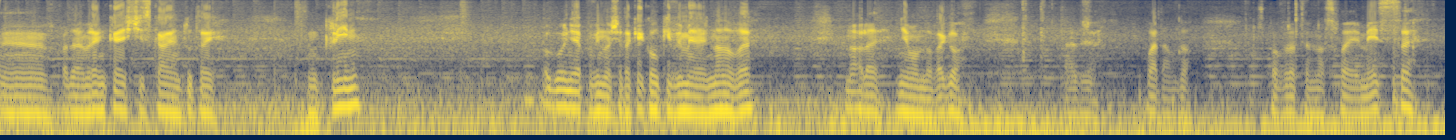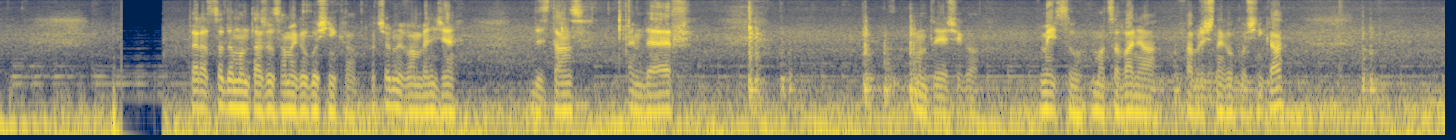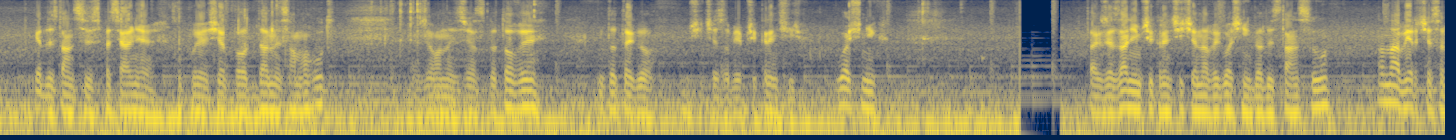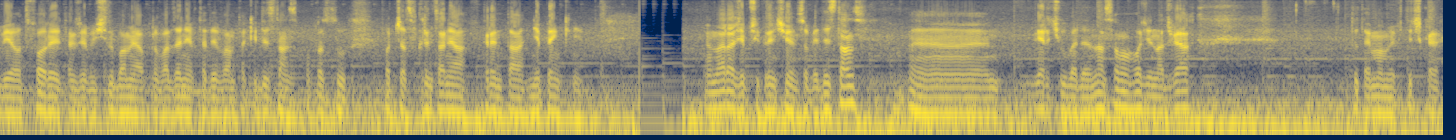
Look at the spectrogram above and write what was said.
e, wkładałem rękę, ściskałem tutaj ten clean. Ogólnie powinno się takie kołki wymieniać na nowe, no ale nie mam nowego, także wkładam go z powrotem na swoje miejsce. Teraz co do montażu samego głośnika. Potrzebny Wam będzie dystans MDF. Montuje się go w miejscu mocowania fabrycznego głośnika. Takie dystansy specjalnie kupuje się pod dany samochód, także on jest już gotowy. Do tego musicie sobie przykręcić głośnik. Także zanim przykręcicie nowy głośnik do dystansu, no nawiercie sobie otwory, tak żeby śruba miała prowadzenie, wtedy Wam taki dystans po prostu podczas wkręcania wkręta nie pęknie. Ja na razie przykręciłem sobie dystans. Eee, wiercił będę na samochodzie, na drzwiach. Tutaj mamy wtyczkę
